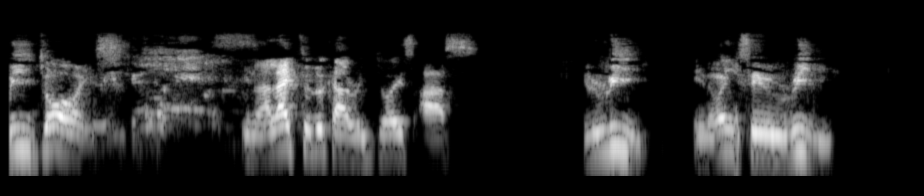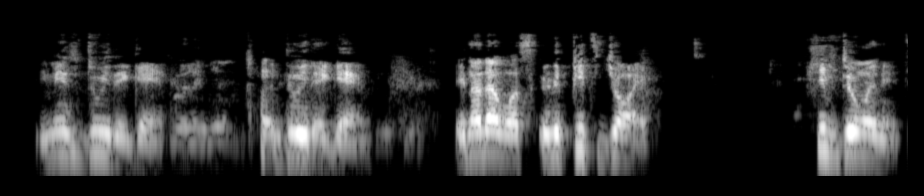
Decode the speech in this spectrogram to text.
Rejoice. You know, I like to look at rejoice as re. You know, when you say re, it means do it again. do it again. In other words, repeat joy. Keep doing it.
